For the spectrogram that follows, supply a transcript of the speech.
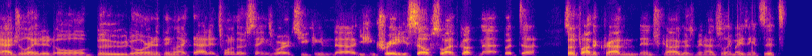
adulated or booed or anything like that. It's one of those things where it's you can uh, you can create it yourself. So I've gotten that, but uh, so far the crowd in, in, Chicago has been absolutely amazing. It's it's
